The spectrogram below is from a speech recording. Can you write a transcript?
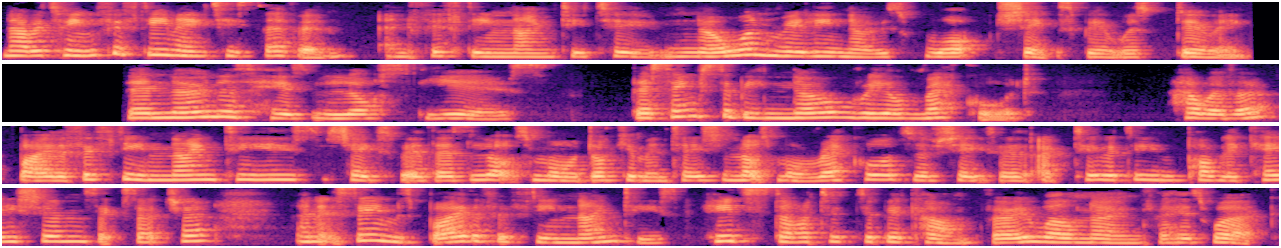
Now, between 1587 and 1592, no one really knows what Shakespeare was doing. They're known as his lost years. There seems to be no real record However, by the 1590s, Shakespeare, there's lots more documentation, lots more records of Shakespeare's activity and publications, etc. And it seems by the 1590s, he'd started to become very well known for his work.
